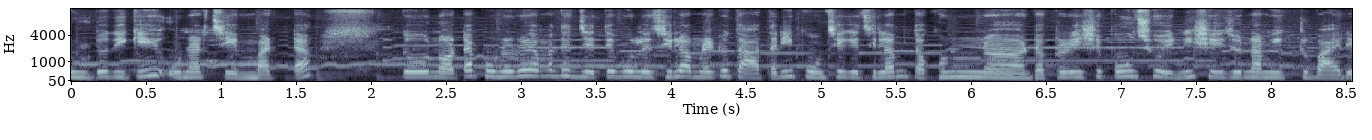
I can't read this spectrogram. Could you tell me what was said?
উল্টো দিকেই ওনার চেম্বারটা। তো নটা পনেরোই আমাদের যেতে বলেছিল, আমরা একটু তাড়াতাড়ি পৌঁছে গেছিলাম। তখন ডক্টর এসে পৌঁছোয়নি, সেই জন্য আমি একটু বাইরে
